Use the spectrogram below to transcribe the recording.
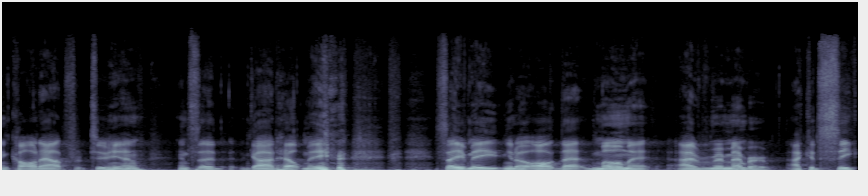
and called out for, to Him, and said, God, help me, save me. You know, all that moment, I remember I could see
